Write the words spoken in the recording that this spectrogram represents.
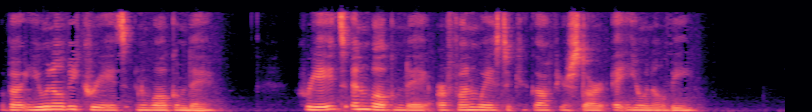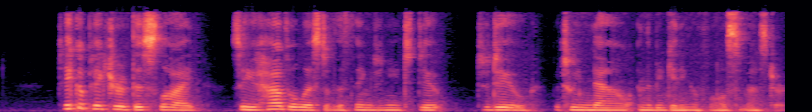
about UNLV Creates and Welcome Day. Creates and Welcome Day are fun ways to kick off your start at UNLV. Take a picture of this slide so you have a list of the things you need to do, to do between now and the beginning of fall semester.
